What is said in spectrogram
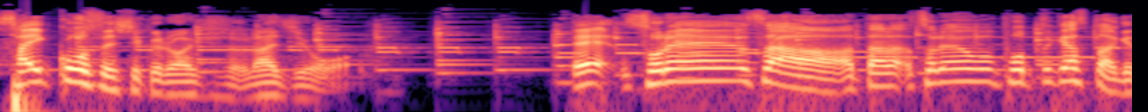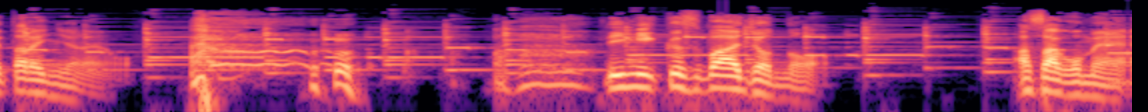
再構成してくれるわけでしょラジオを。え、それさ、あたら、それをポッドキャストあげたらいいんじゃないの？リミックスバージョンの、朝ごめん。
